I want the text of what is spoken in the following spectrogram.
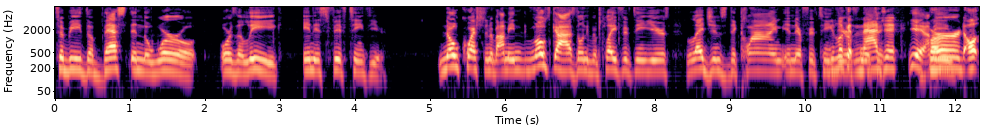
to be the best in the world or the league in his 15th year. No question about. I mean, most guys don't even play 15 years. Legends decline in their 15th year. You look at 14. Magic, yeah, I Bird, mean, all-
